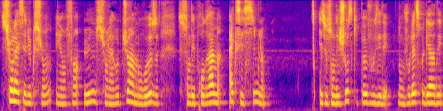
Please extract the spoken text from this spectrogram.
sur la séduction et enfin une sur la rupture amoureuse. Ce sont des programmes accessibles et ce sont des choses qui peuvent vous aider. Donc je vous laisse regarder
